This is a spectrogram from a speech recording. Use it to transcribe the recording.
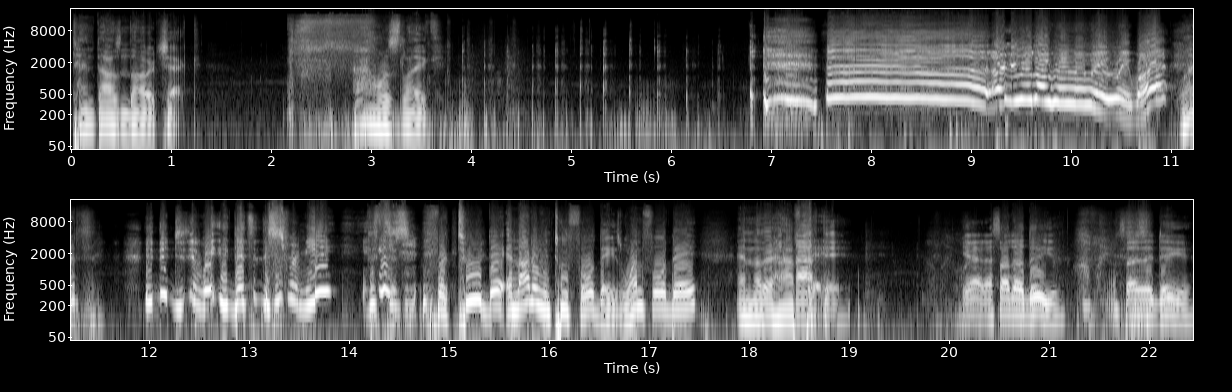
Ten thousand dollar check. I was like, Are you like, wait, wait, wait, wait, what? what? Wait, this, this is for me? This is for two days and not even two full days. One full day and another half, half day. day. Yeah, that's all they'll do you. Oh that's all they do you.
